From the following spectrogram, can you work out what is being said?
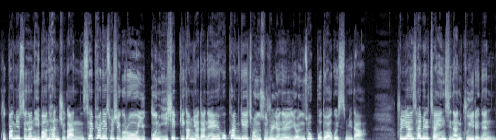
국방뉴스는 이번 한 주간 세 편의 소식으로 육군 20기갑여단의 혹한기 전술훈련을 연속 보도하고 있습니다. 훈련 3일차인 지난 9일에는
